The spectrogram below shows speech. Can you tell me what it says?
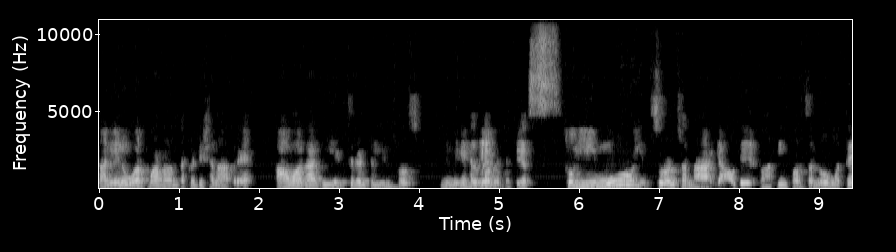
ನಾನು ಏನೋ ವರ್ಕ್ ಮಾಡೋಂಥ ಕಂಡೀಷನ್ ಆದ್ರೆ ಆವಾಗ ಈ ಆಕ್ಸಿಡೆಂಟಲ್ ಇನ್ಶೂರೆನ್ಸ್ ನಿಮಗೆ ಹೆಲ್ಪ್ ಆಗುತ್ತೆ. ಸೊ ಈ ಮೂರು ಇನ್ಶೂರೆನ್ಸ್ ಅನ್ನ ಯಾವುದೇ ವರ್ಕಿಂಗ್ ಪರ್ಸನ್ ಮತ್ತೆ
